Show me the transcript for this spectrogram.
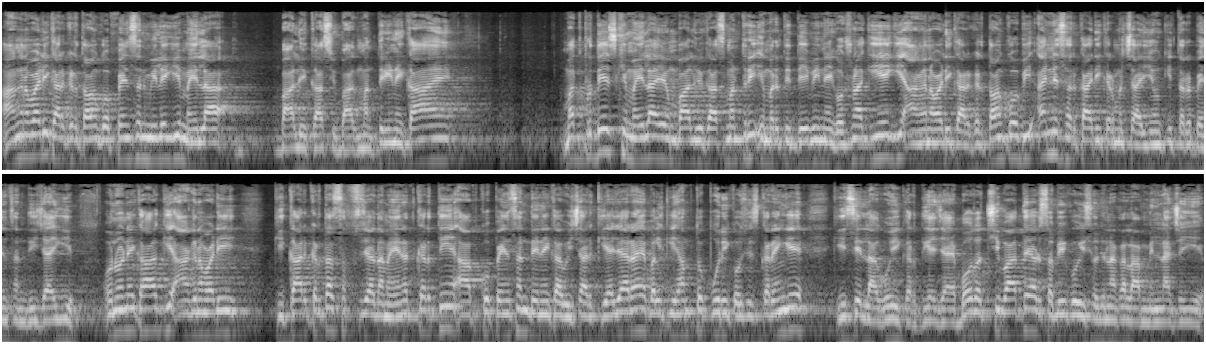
आंगनबाड़ी कार्यकर्ताओं को पेंशन मिलेगी। महिला बाल विकास विभाग मंत्री ने कहा है। मध्य प्रदेश की महिला एवं बाल विकास मंत्री इमरती देवी ने घोषणा की है कि आंगनबाड़ी कार्यकर्ताओं को भी अन्य सरकारी कर्मचारियों की तरह पेंशन दी जाएगी। उन्होंने कहा कि आंगनबाड़ी कि कार्यकर्ता सबसे ज़्यादा मेहनत करती हैं, आपको पेंशन देने का विचार किया जा रहा है, बल्कि हम तो पूरी कोशिश करेंगे कि इसे लागू ही कर दिया जाए। बहुत अच्छी बात है और सभी को इस योजना का लाभ मिलना चाहिए।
